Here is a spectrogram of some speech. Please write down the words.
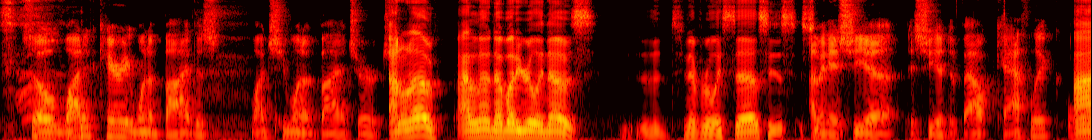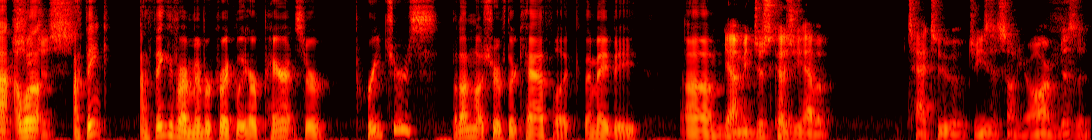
So why did Carrie want to buy this? Why did she want to buy a church? I don't know. I don't know. Nobody really knows. She never really says. She just. She, I mean, is she a is she a devout Catholic uh, she well, just I think I think if I remember correctly, her parents are preachers, but I'm not sure if they're Catholic. They may be. Um, yeah? I mean, just because you have a tattoo of Jesus on your arm doesn't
